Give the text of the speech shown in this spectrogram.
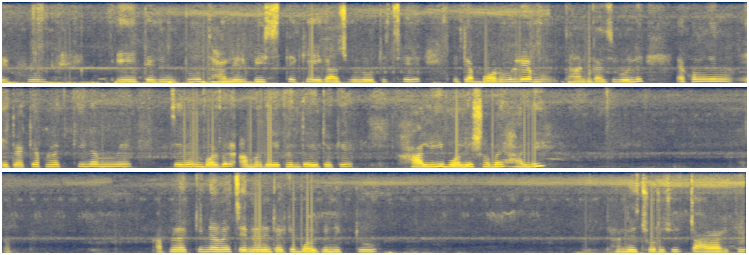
দেখুন এইটা কিন্তু ধানের বীজ থেকে এই গাছগুলো উঠেছে। এটা বড় হলে ধান গাছ বলি। এখন এটাকে আপনারা কী নামে চেনেন বলবেন? আমাদের এখান তো এটাকে হালি বলে সবাই, হালি? আপনারা কী নামে চেনেন? এটাকে বলবেন একটু। ধানের ছোটো ছোটো চারা আর কি।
